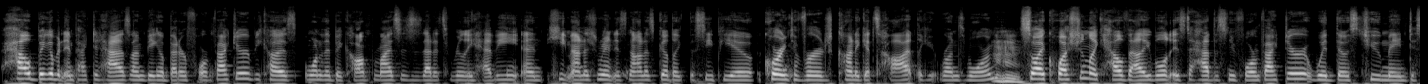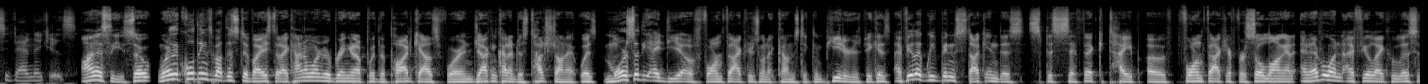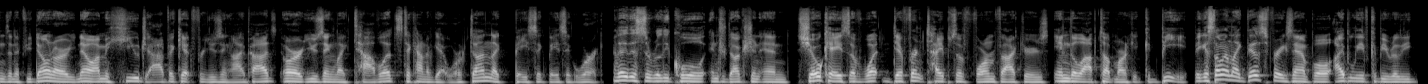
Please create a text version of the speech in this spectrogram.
how big of an impact it has on being a better form factor because one of the big compromises is that it's really heavy and heat management is not as good. Like the CPU, according to Verge, kind of gets hot, like it runs warm. Mm-hmm. So I question like how valuable it is to have this new form factor with those two main disadvantages. Honestly, so one of the cool things about this device that I kind of wanted to bring it up with the podcast for, and Jacklyn kind of just touched on it, was more so the idea of form factors when it comes to computers, because I feel like we've been stuck in this specific type of form factor for so long. And, and everyone I feel like who listens, and if you don't already know, I'm a huge advocate for using iPads or using like tablets to kind of get work done, like basic, basic work. I think this is a really cool introduction and showcase of what different types of form factors in the laptop market could be. Because something like this, for example, I believe could be really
